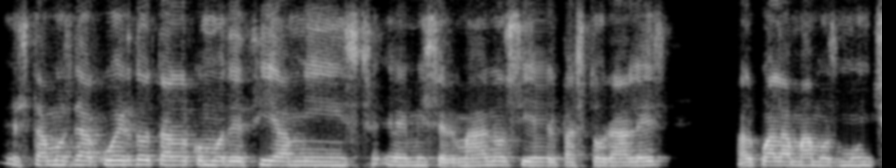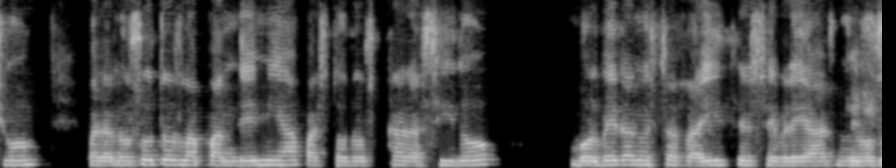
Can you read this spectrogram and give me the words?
Estamos de acuerdo, tal como decían mis, eh, mis hermanos y el pastorales, al cual amamos mucho. Para nosotros la pandemia, Pastor Oscar, ha sido volver a nuestras raíces hebreas. Nos,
